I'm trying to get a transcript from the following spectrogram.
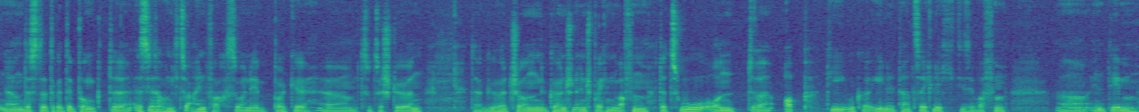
äh, und das ist der dritte Punkt, äh, es ist auch nicht so einfach, so eine Brücke äh, zu zerstören. Da gehört schon, gehören schon entsprechend Waffen dazu. Und äh, ob die Ukraine tatsächlich diese Waffen äh, in dem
